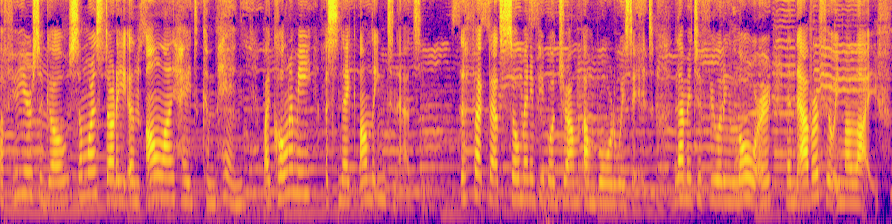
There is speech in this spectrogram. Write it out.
A few years ago, someone started an online hate campaign by calling me a snake on the internet. The fact that so many people jumped on board with it led me to feeling lower than I ever felt in my life.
